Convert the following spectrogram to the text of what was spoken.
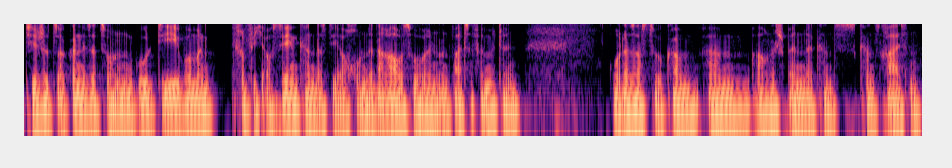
Tierschutzorganisationen gut, die, wo man griffig auch sehen kann, dass die auch Hunde da rausholen und weitervermitteln? Oder sagst du, komm, ähm, auch eine Spende kann es reißen?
